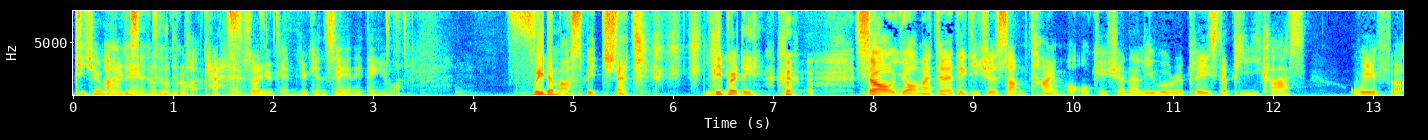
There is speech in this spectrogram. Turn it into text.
teacher will Ah, okay, listen go, to go, the go. podcast Yeah, so you can you can say anything you want. freedom of speech liberty so your mathematics teacher sometime or occasionally will replace the PE class with uh,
